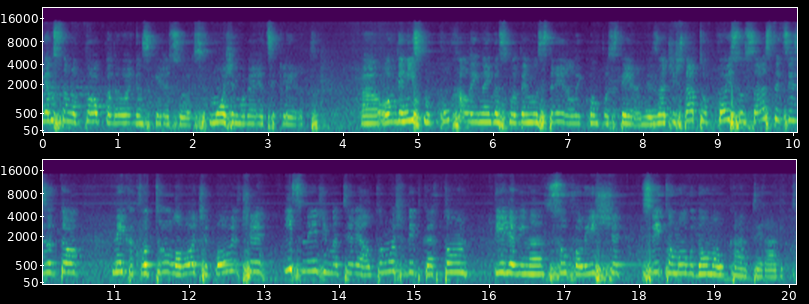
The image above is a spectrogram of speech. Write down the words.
jednostavno propada organski resurs, možemo ga reciklirati. Ovdje nismo kuhali, nego smo demonstrirali kompostiranje. Znači šta tu, koji su sastojci za to? Nekakvo trulo voće, povrće i smeđi materijal. To može biti karton, piljevina, suho lišće, svi to mogu doma u kanti raditi.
